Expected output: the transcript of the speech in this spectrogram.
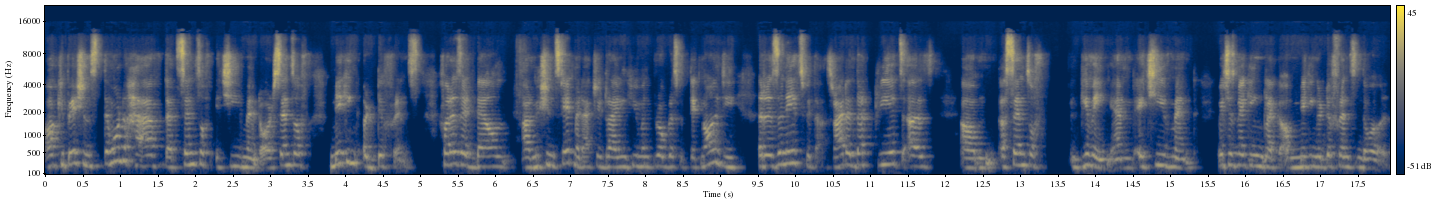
occupations, they want to have that sense of achievement or sense of making a difference. For us at Dell, our mission statement, actually driving human progress with technology, resonates with us, right? And that creates us um, a sense of giving and achievement, which is making like uh, making a difference in the world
